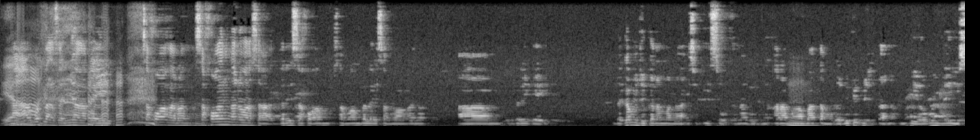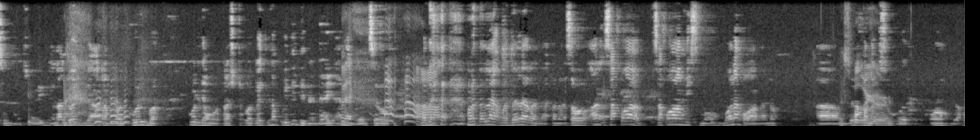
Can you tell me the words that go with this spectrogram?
Yeah. Naabot lang sa inyo ha, kay sa ko karang sa ko ang ano sa dari sa ko ang sa mga balay sa mga ano um dari kay daga mo ka ng mga isog-isog ana gud nga karang mga Mm. bata mo gadipit mo jud ka na hiyaw mo na isog mo so ana gud nga karang mga cool ba cool na mo trash to bagay na pwede din na dai ana gud so madala madala ra na ako na so ah, sa ko ah, sa ko ah mismo mo na ko ang ano um dili Exposure. nagsugod oh dili ako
